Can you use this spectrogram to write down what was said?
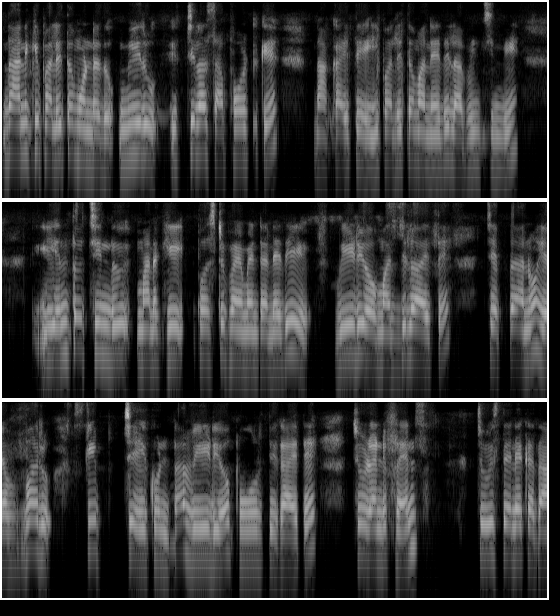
దానికి ఫలితం ఉండదు. మీరు ఇచ్చిన సపోర్ట్కే నాకైతే ఈ ఫలితం అనేది లభించింది. ఎంత వచ్చింది మనకి ఫస్ట్ పేమెంట్ అనేది వీడియో మధ్యలో అయితే చెప్తాను. ఎవ్వరు స్కిప్ చేయకుండా వీడియో పూర్తిగా అయితే చూడండి ఫ్రెండ్స్. చూస్తేనే కదా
